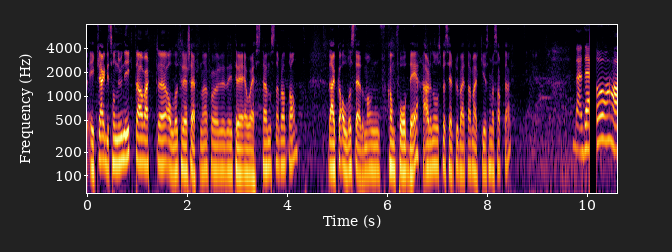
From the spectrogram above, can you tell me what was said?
egentlig er litt sånn unikt. Det har vært alle tre sjefene for de tre EOS-tjenestene bl.a. Det er jo ikke alle steder man kan få det. Er det noe spesielt du beit deg merke i som ble sagt der? Nei, Det å ha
